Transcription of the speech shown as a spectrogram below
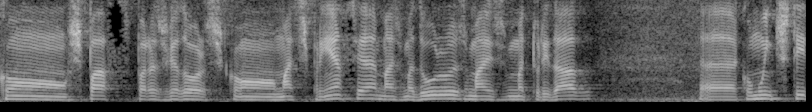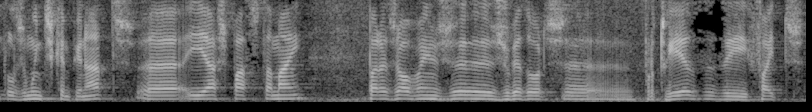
com espaço para jogadores com mais experiência, mais maduros, mais maturidade, uh, com muitos títulos, muitos campeonatos uh, e há espaço também para jovens uh, jogadores portugueses e feitos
